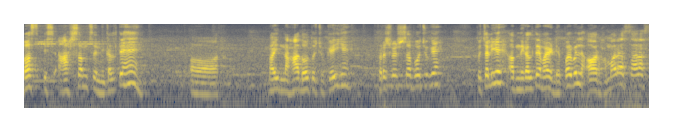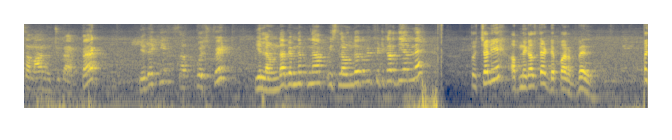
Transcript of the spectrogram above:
बस इस आश्रम से निकलते हैं और भाई नहा धो तो चुके ही हैं, फ्रेश व्रेश सब हो चुके हैं। तो चलिए, अब निकलते हैं भाई डिपर बिल और हमारा सारा सामान हो चुका है पैक। ये देखिए, सब कुछ फिट ये लौंडा भी हमने अपने आप, इस लौंडे को भी फिट कर दिया हमने। तो चलिए, अब निकलते हैं डिपर बिल। तो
